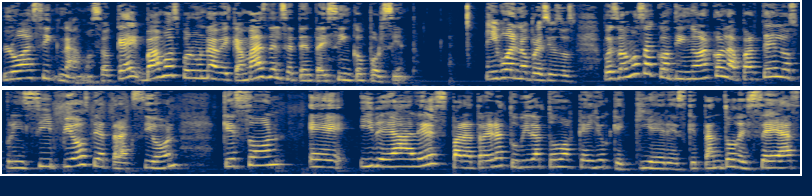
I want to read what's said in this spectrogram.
lo asignamos, ¿ok? Vamos por una beca más del 75%. Y bueno, preciosos, pues vamos a continuar con la parte de los principios de atracción que son eh, ideales para traer a tu vida todo aquello que quieres, que tanto deseas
